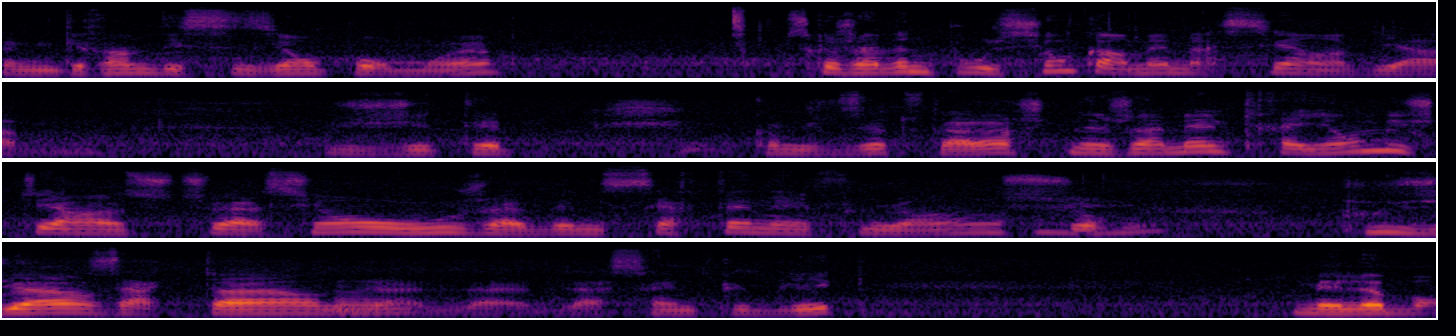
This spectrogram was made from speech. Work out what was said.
une grande décision pour moi. Parce que j'avais une position quand même assez enviable. J'étais, comme je disais tout à l'heure, je tenais jamais le crayon, mais j'étais en situation où j'avais une certaine influence sur plusieurs acteurs la- de la scène publique. Mais là, bon,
